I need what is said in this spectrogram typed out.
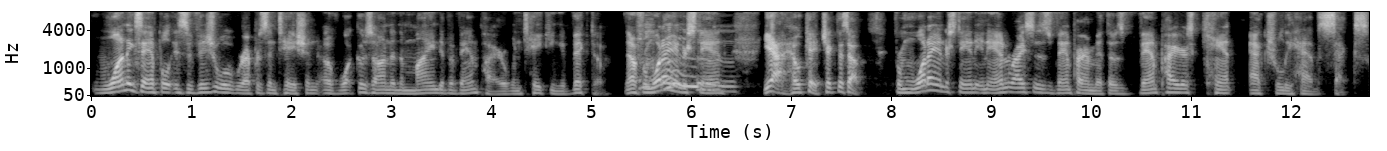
One example is a visual representation of what goes on in the mind of a vampire when taking a victim. Now, from what I understand, Yeah, okay, check this out. From what I understand in Anne Rice's vampire mythos, vampires can't actually have sex,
